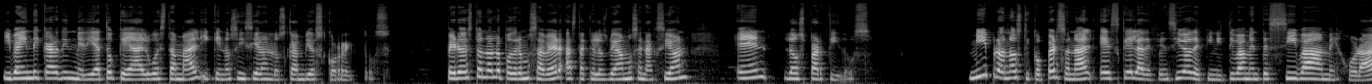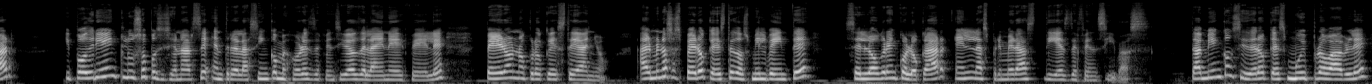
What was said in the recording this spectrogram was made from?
y va a indicar de inmediato que algo está mal y que no se hicieron los cambios correctos. Pero esto no lo podremos saber hasta que los veamos en acción en los partidos. Mi pronóstico personal es que la defensiva definitivamente sí va a mejorar y podría incluso posicionarse entre las cinco mejores defensivas de la NFL, pero no creo que este año. Al menos espero que este 2020 se logren colocar en las primeras 10 defensivas. También considero que es muy probable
